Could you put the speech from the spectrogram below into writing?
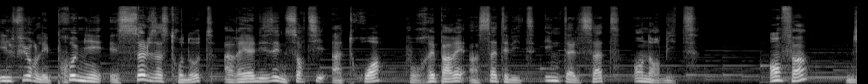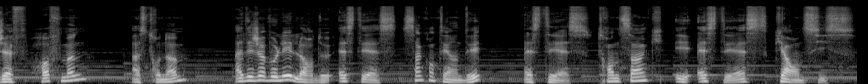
ils furent les premiers et seuls astronautes à réaliser une sortie à 3 pour réparer un satellite Intelsat en orbite. Enfin, Jeff Hoffman, astronome, a déjà volé lors de STS-51D, STS-35 et STS-46.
